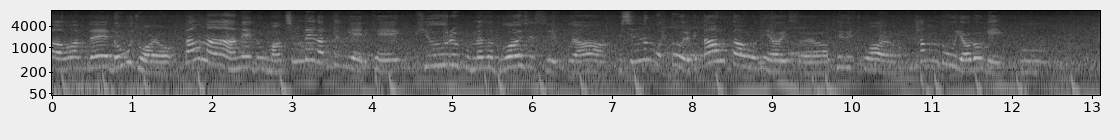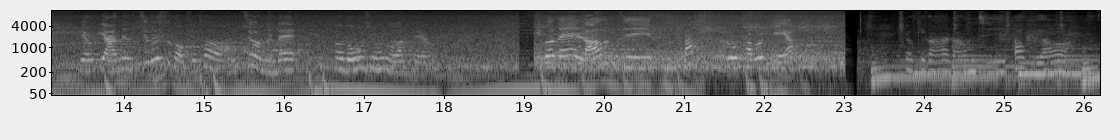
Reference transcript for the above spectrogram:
나왔는데 너무 좋아요. 사우나 안에도 막 침대 같은 게 이렇게 뷰를 보면서 누워있을 수 있고요. 씻는 것도 이렇게 따로따로 되어 있어요. 되게 좋아요. 향도 여러 개 있고. 여기 안에는 찍을 수가 없어서 못 찍었는데 어, 너무 좋은 것 같아요. 이번에 라운지 바로 가볼게요. 여기가 라운지 바고요.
